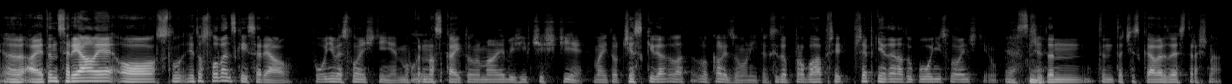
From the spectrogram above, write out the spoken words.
Eh, A je ten seriál je o, je to slovenský seriál, původně ve slovenštině. Mimochodem na Sky to normálně běží v češtině. Mají to česky lokalizovaný, tak si to pro boha pře- přepněte na tu původní slovenštinu. Jasně. Že ten, ten, ta česká verze je strašná.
